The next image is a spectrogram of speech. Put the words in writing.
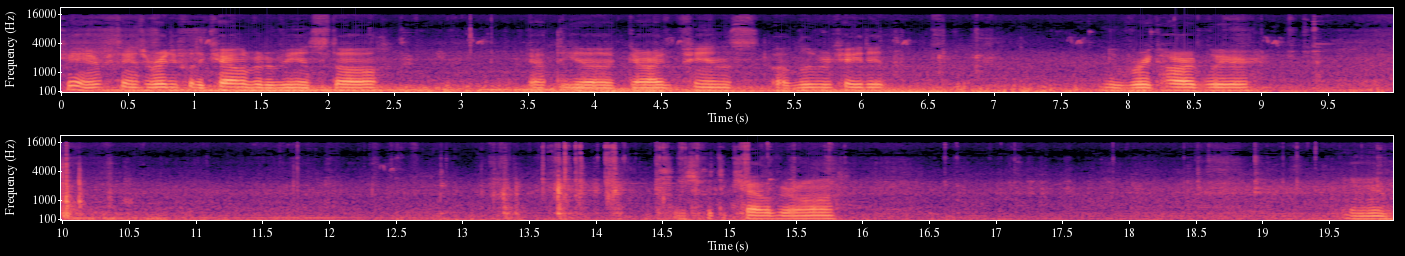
Okay, everything's ready for the caliper to be installed. Got the uh, guide pins uh, lubricated. New brake hardware. So just put the caliper on. And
